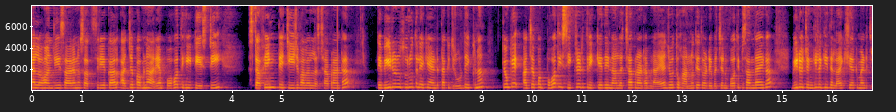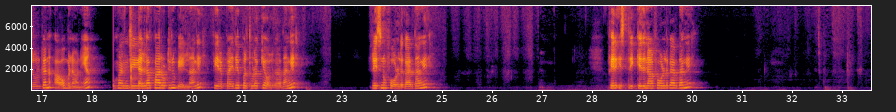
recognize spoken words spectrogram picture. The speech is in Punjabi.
ਹੈਲੋ, ਹਾਂਜੀ, ਸਾਰਿਆਂ ਨੂੰ ਸਤਿ ਸ੍ਰੀ ਅਕਾਲ। ਅੱਜ ਆਪਾਂ ਬਣਾ ਰਹੇ ਹਾਂ ਬਹੁਤ ਹੀ ਟੇਸਟੀ ਸਟਫਿੰਗ ਤੇ ਚੀਜ਼ ਵਾਲਾ ਲੱਛਾ ਪਰਾਂਠਾ। ਤੇ ਵੀਡੀਓ ਨੂੰ ਸ਼ੁਰੂ ਤੋਂ ਲੈ ਕੇ ਐਂਡ ਤੱਕ ਜਰੂਰ ਦੇਖਣਾ, ਕਿਉਂਕਿ ਅੱਜ ਆਪਾਂ ਬਹੁਤ ਹੀ ਸੀਕ੍ਰੀਟ ਤਰੀਕੇ ਦੇ ਨਾਲ ਲੱਛਾ ਪਰਾਂਠਾ ਬਣਾਇਆ, ਜੋ ਤੁਹਾਨੂੰ ਤੇ ਤੁਹਾਡੇ ਬੱਚੇ ਨੂੰ ਬਹੁਤ ਹੀ ਪਸੰਦ ਆਏਗਾ। ਵੀਡੀਓ ਚੰਗੀ ਲੱਗੀ ਤੇ ਲਾਈਕ ਸ਼ੇਅਰ ਕਮੈਂਟ ਜਰੂਰ ਕਰਨ। ਆਓ ਬਣਾਉਣੇ ਆ ਹਾਂਜੀ, ਪਹਿਲਾਂ ਆਪਾਂ ਰੋਟੀ ਨੂੰ ਵੇਲ ਲਾਂਗੇ, ਫਿਰ ਆਪਾਂ ਇਹਦੇ ਉੱਪਰ ਥੋੜਾ ਘਿਓ ਲਗਾ ਦਾਂਗੇ। ਫਿਰ ਇਸ ਨੂੰ ਫੋਲਡ ਕਰ ਦਾਂਗੇ। ਫਿਰ ਇਸ ਤਰੀਕੇ ਦੇ ਨਾਲ ਫੋਲਡ ਕਰ ਦਾਂਗੇ।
